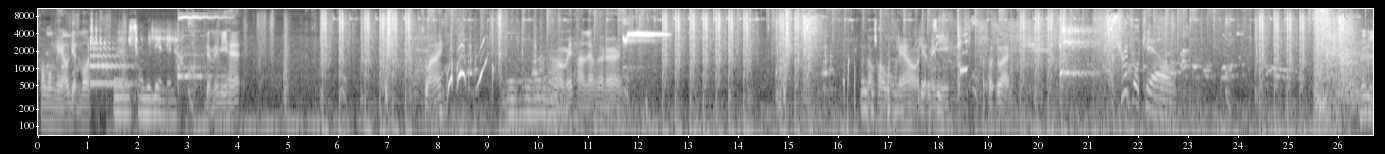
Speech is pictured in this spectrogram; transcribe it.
เข้าวงแล้วเหรียญหมด Una missione mille là. เดี๋ยวไม่มีฮะ สวยอ้าวไม่ทันแล้วเพื่อนเอ้ยมันต้องเข้าวงแล้วเดี๋ยวไม่มีขอโทษด้วย Triple kill. ไม่มี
